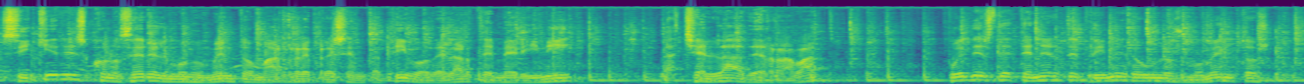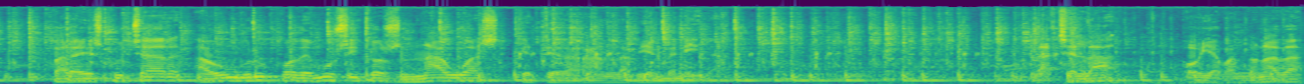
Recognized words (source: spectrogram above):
Si quieres conocer el monumento más representativo del arte meriní, la Chela de Rabat, puedes detenerte primero unos momentos para escuchar a un grupo de músicos nahuas que te darán la bienvenida. La Chela, hoy abandonada,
